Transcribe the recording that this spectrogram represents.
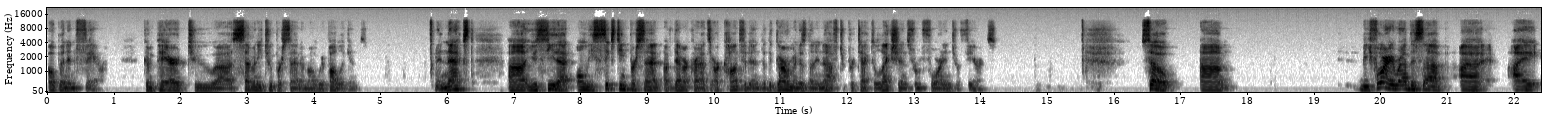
open and fair, compared to 72% uh, among Republicans. And next, uh, you see that only 16% of Democrats are confident that the government has done enough to protect elections from foreign interference. So, um, before I wrap this up, uh, I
